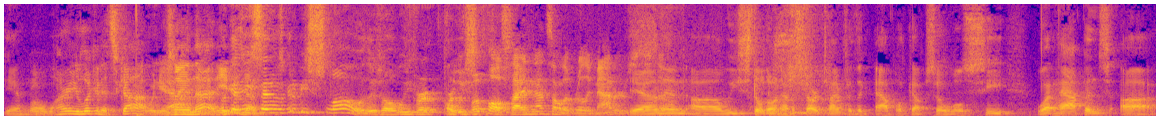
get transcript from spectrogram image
yeah. Well, why are you looking at Scott when you're Yeah. saying that? because he doesn't- said it was going to be slow. There's always For, for the always- football side, and that's all that really matters. Yeah, and So, then uh, we still don't have a start time for the Apple Cup, so we'll see what happens. Uh,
